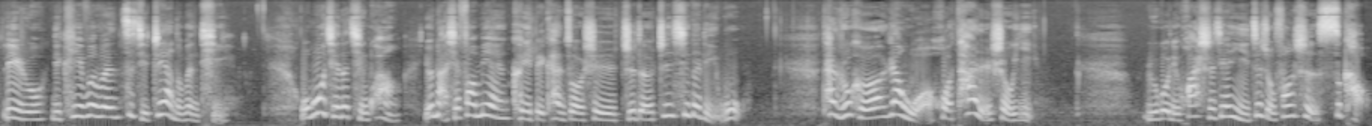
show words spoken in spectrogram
例如，你可以问问自己这样的问题：我目前的情况有哪些方面可以被看作是值得珍惜的礼物？它如何让我或他人受益？如果你花时间以这种方式思考，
